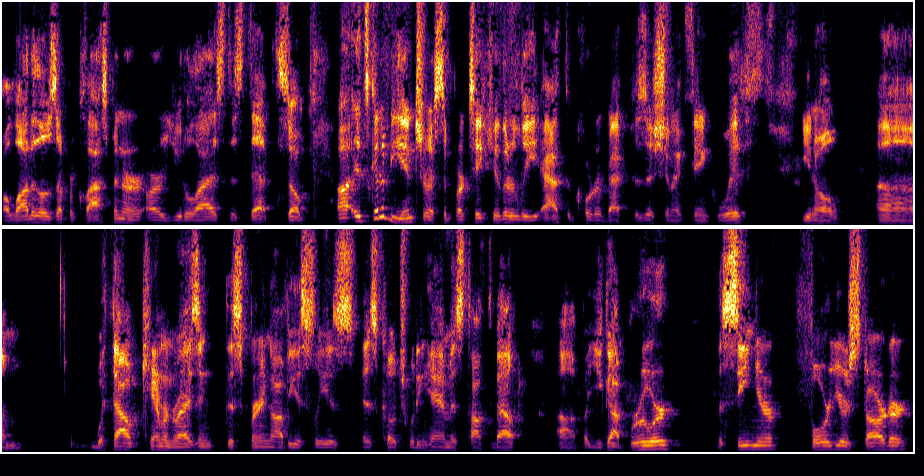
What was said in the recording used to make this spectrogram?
a lot of those upperclassmen are are utilized as depth. So uh, it's going to be interesting, particularly at the quarterback position. I think with you know um, without Cameron Rising this spring, obviously, as as Coach Whittingham has talked about. Uh, but you got Brewer, the senior, four year starter,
